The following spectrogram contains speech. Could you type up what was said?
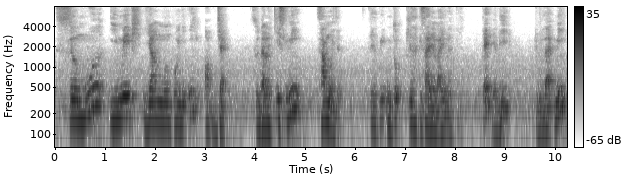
semua image yang mempunyai objek. So dalam kes ini sama je. Okay, tapi untuk kisah-kisah yang lain nanti. Okay, jadi julat ni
